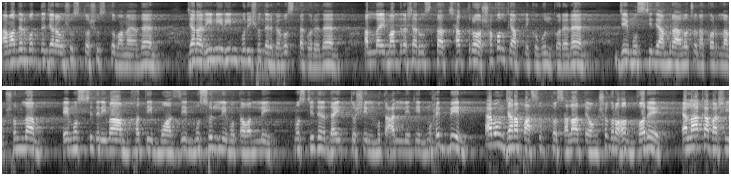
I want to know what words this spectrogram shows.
আমাদের মধ্যে যারা অসুস্থ, সুস্থ বানায় দেন। যারা ঋণী, ঋণ পরিশোধের ব্যবস্থা করে দেন। আল্লাহ মাদ্রাসার উস্তাদ, ছাত্র সকলকে আপনি কবুল করে নেন। যে মসজিদে আমরা আলোচনা করলাম, শুনলাম, এই মসজিদের ইমাম, খতিব, মুয়াজ্জিন, মুসল্লি, মোতাওয়াল্লি মসজিদের দায়িত্বশীল মুতাল্লিকিন মুহিব্বিন এবং যারা পাঁচক্ত সালাতে অংশগ্রহণ করে, এলাকাবাসী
